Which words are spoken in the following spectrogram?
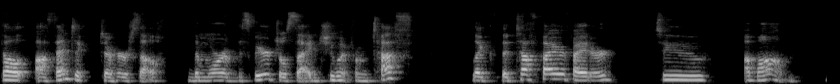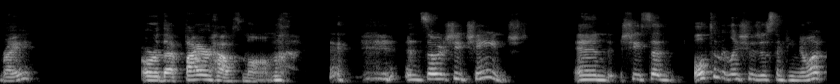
felt authentic to herself, the more of the spiritual side. She went from tough like the tough firefighter to a mom, right? Or that firehouse mom. and so she changed. And she said, ultimately, she was just thinking, you know what?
